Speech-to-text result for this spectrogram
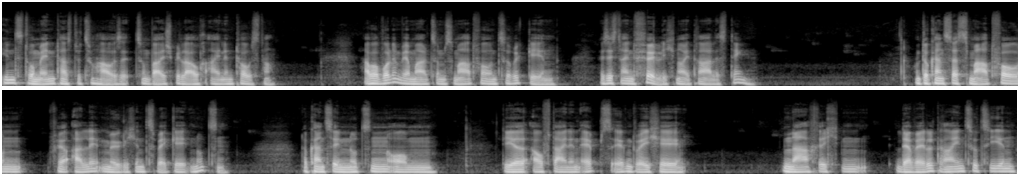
Instrument hast du zu Hause, zum Beispiel auch einen Toaster. Aber wollen wir mal zum Smartphone zurückgehen. Es ist ein völlig neutrales Ding. Und du kannst das Smartphone für alle möglichen Zwecke nutzen. Du kannst ihn nutzen, um dir auf deinen Apps irgendwelche Nachrichten der Welt reinzuziehen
